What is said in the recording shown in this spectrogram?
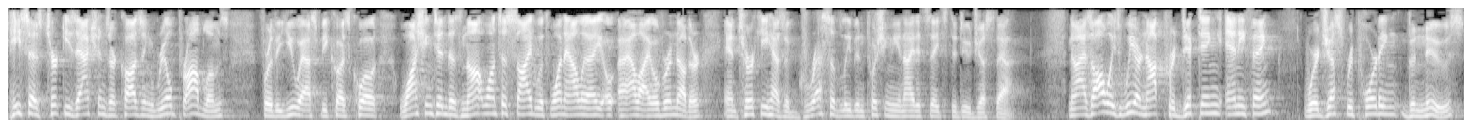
He says Turkey's actions are causing real problems for the U.S. because, quote, Washington does not want to side with one ally, ally over another, and Turkey has aggressively been pushing the United States to do just that. Now, as always, we are not predicting anything. We're just reporting the news,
